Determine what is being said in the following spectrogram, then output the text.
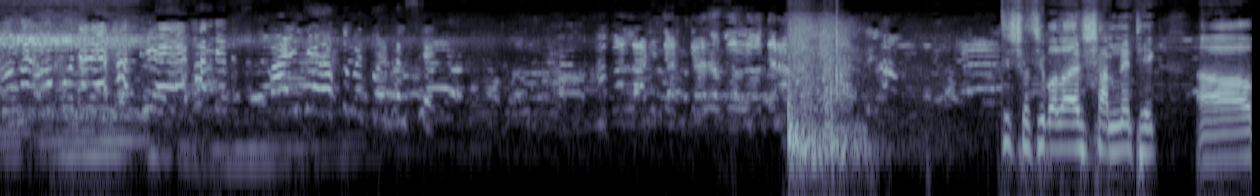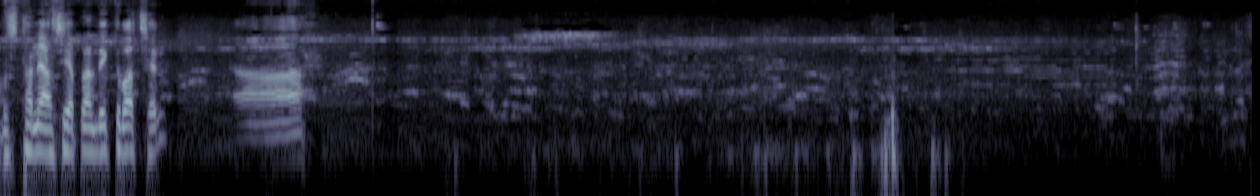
আমার আপুদের এখান দিয়ে এখান দিয়ে বাড়িতে রক্ত বের করে ফেলছে আমার লাঠিটা কেন বলল সচিবালয়ের সামনে ঠিক অবস্থানে আছি, আপনারা দেখতে পাচ্ছেন।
